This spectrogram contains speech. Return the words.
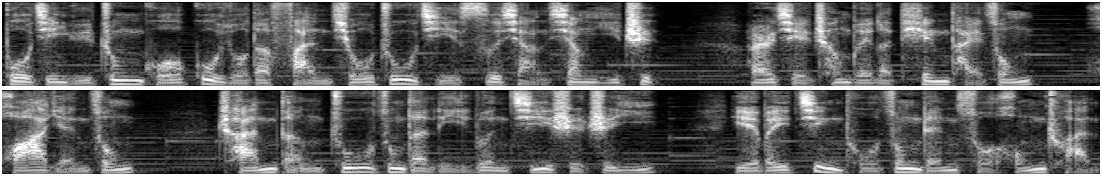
不仅与中国固有的反求诸己思想相一致，而且成为了天台宗、华严宗、禅等诸宗的理论基石之一，也为净土宗人所弘传，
